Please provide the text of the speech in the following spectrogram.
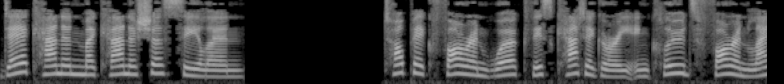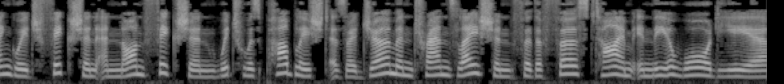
Der Kanon mechanischer Seelen Topic foreign work This category includes foreign language fiction and non-fiction which was published as a German translation for the first time in the award year.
